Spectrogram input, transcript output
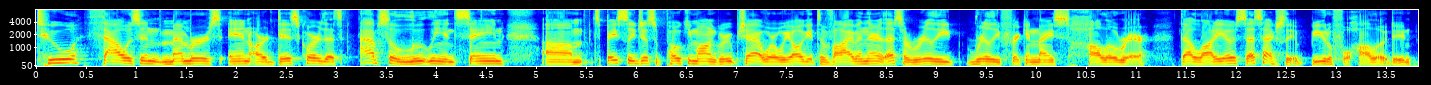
2,000 members in our Discord. That's absolutely insane. Um, it's basically just a Pokemon group chat where we all get to vibe in there. That's a really, really freaking nice holo rare. That Latios, that's actually a beautiful holo, dude.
